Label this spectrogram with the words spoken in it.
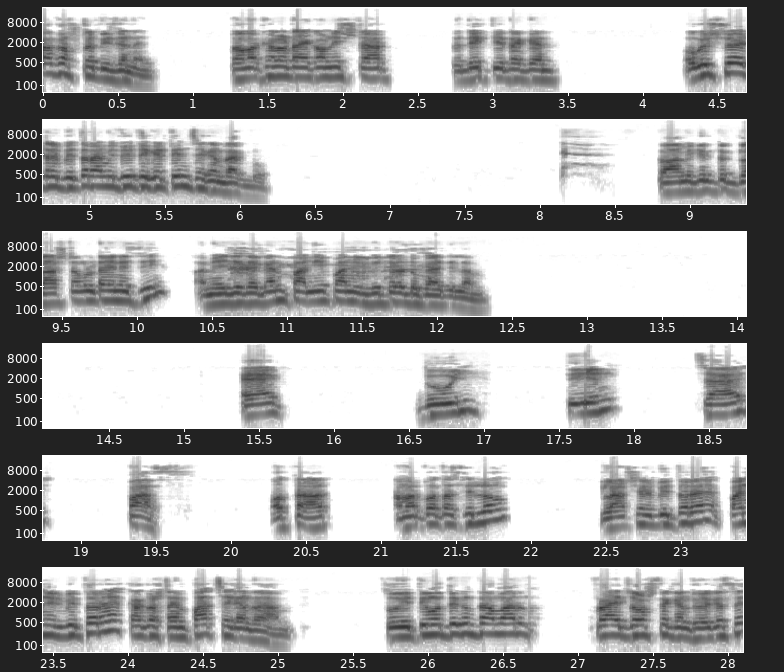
কাগজটা ভিজে নাই? তো আমার খেলাটা এখন স্টার্ট তো দেখতে থাকেন। অবশ্যই এটার ভিতরে আমি দুই থেকে তিন সেকেন্ড রাখব। তো আমি কিন্তু গ্লাসটা উল্টাই নিয়েছি আমি এই যে দেখেন, পানি, পানির ভিতরে ঢুকাই দিলাম। এক, দুই, তিন, চার, পাঁচ। অর্থাৎ আমার কথা ছিল গ্লাসের ভিতরে, পানির ভিতরে কাগজটা আমি পাঁচ সেকেন্ড রাখলাম। তো ইতিমধ্যে কিন্তু আমার প্রায় দশ সেকেন্ড হয়ে গেছে।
